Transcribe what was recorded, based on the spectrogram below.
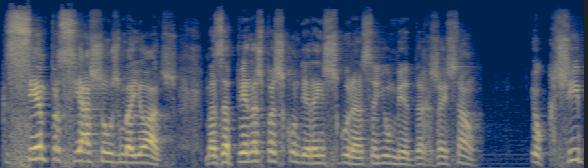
Que sempre se acham os maiores, mas apenas para esconder a insegurança e o medo da rejeição. Eu cresci,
